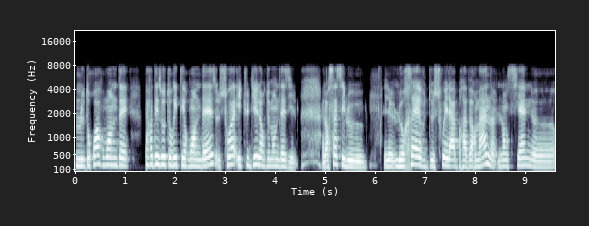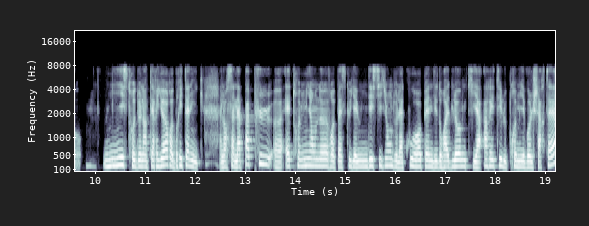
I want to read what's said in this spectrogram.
le droit rwandais, par des autorités rwandaises soit étudier leur demande d'asile. Alors ça, c'est le, rêve de Suella Braverman, l'ancienne euh, ministre de l'Intérieur britannique. Alors ça n'a pas pu euh, être mis en œuvre parce qu'il y a eu une décision de la Cour européenne des droits de l'homme qui a arrêté le premier vol charter,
